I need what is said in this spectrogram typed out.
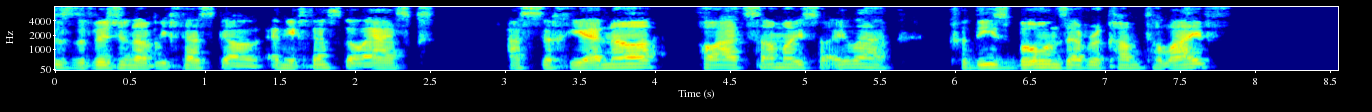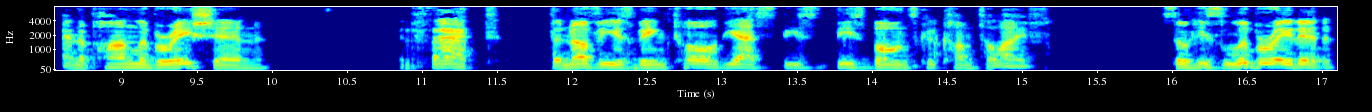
is the vision of Yecheskel, and Yecheskel asks, could these bones ever come to life? And upon liberation, in fact, the Navi is being told, yes, these, these bones could come to life. So he's liberated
